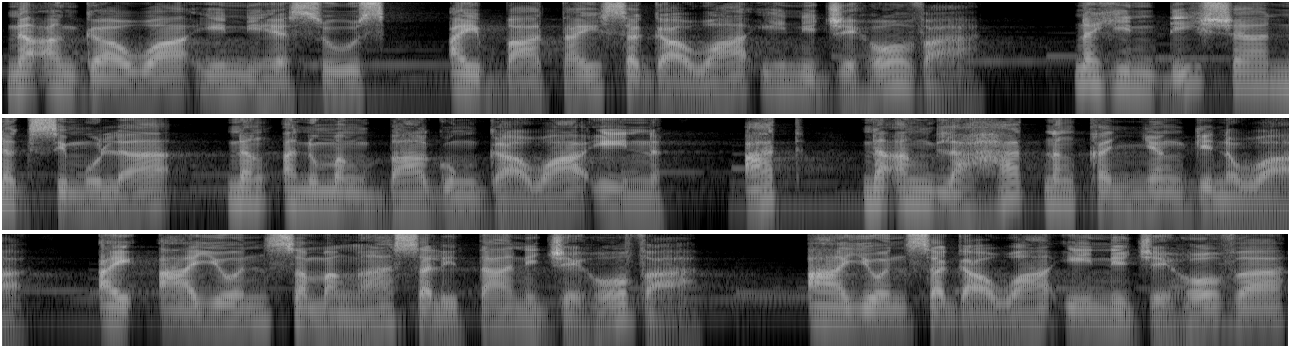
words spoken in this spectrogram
na ang gawain ni Jesus ay batay sa gawain ni Jehova na hindi siya nagsimula ng anumang bagong gawain at na ang lahat ng kanyang ginawa ay ayon sa mga salita ni Jehova, ayon sa gawain ni Jehova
